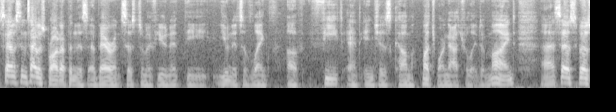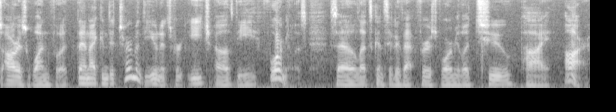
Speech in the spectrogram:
So since I was brought up in this aberrant system of unit, the units of length of feet and inches come much more naturally to mind. Uh, so suppose r is one foot, then I can determine the units for each of the formulas. So let's consider that first formula 2 pi r.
